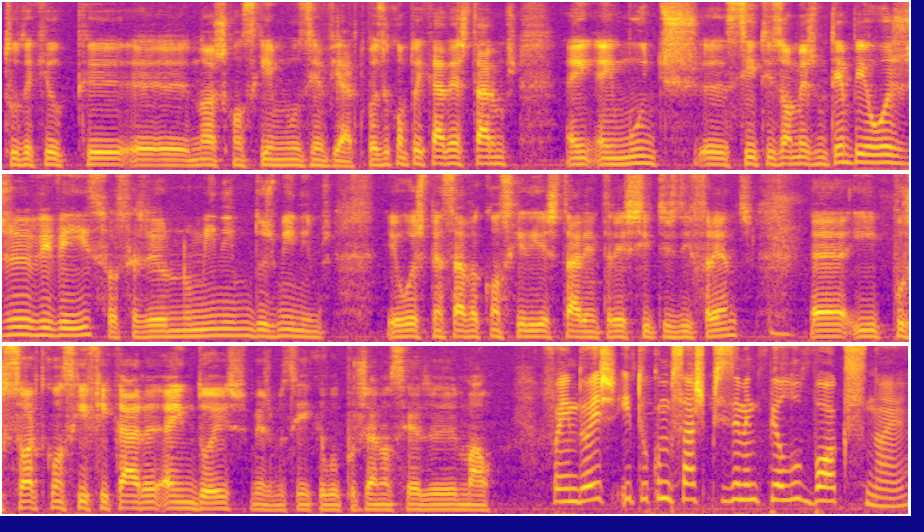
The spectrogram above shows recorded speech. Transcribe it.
tudo aquilo que nós conseguimos enviar. Depois o complicado é estarmos em, em muitos sítios ao mesmo tempo e eu hoje vivi isso, ou seja, eu no mínimo dos mínimos eu hoje pensava que conseguiria estar em três sítios diferentes uh, e por sorte consegui ficar em dois, mesmo assim acabou por já não ser uh, mau. Foi em dois e tu começaste precisamente pelo boxe, não é?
